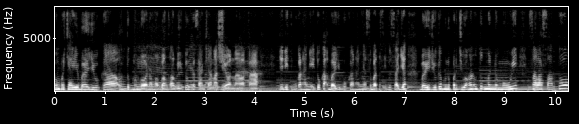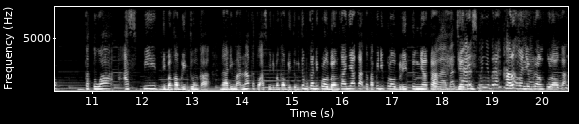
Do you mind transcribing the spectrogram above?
mempercayai Bayu kak untuk Oke, membawa nama Bangka Belitung ke kancah banget ya, nasional Kak. Jadi bukan hanya itu kak Bayu bukan hanya sebatas itu saja Bayu juga penuh perjuangan untuk menemui salah satu ketua ASPI di Bangka Belitung kak. Nah di mana ketua ASPI di Bangka Belitung itu bukan di Pulau Bangkanya kak, tetapi di Pulau Belitungnya kak. Wah, Jadi, harus menyeberang pulau harus ya? menyeberang pulau kak.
